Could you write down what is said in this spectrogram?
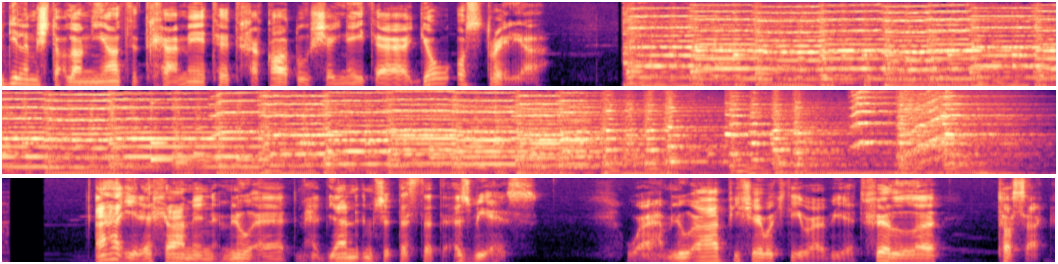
مودي مشتعلانيات خاميت خقاطو شينيتا جو أستراليا أها إلى خامن ملوءة مهديان مشتستة اس بي اس وأهملوءة بيشي وكتيوة بيت فيل توساك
